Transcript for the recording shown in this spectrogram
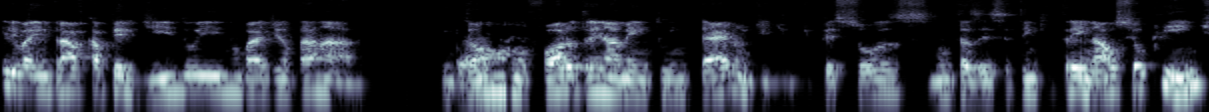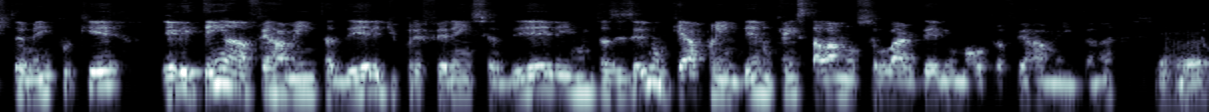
ele vai entrar, ficar perdido e não vai adiantar nada. Então, tá. fora o treinamento interno de, de, de, pessoas, muitas vezes você tem que treinar o seu cliente também, porque ele tem a ferramenta dele, de preferência dele, e muitas vezes ele não quer aprender, não quer instalar no celular dele uma outra ferramenta, né? Uhum. Então,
